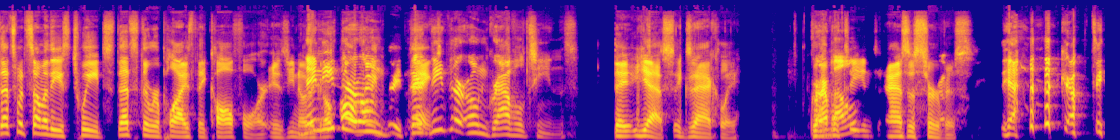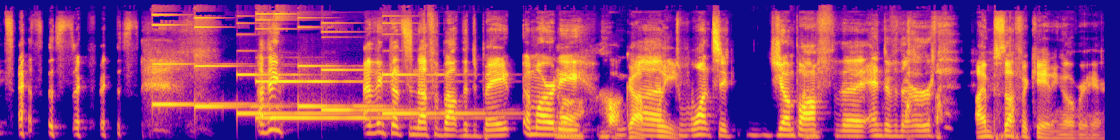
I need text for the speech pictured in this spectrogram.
that's what some of these tweets, that's the replies they call for, is you know, they go, need "Oh, their man, own. great, They need their own gravel teens. They- yes, exactly. Gravel Gravel? teens as a service. Yeah, gravel teens as a service. I think. I think that's enough about the debate. I'm already Oh, oh, God, uh, please. want to jump off the end of the earth. I'm suffocating over here.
